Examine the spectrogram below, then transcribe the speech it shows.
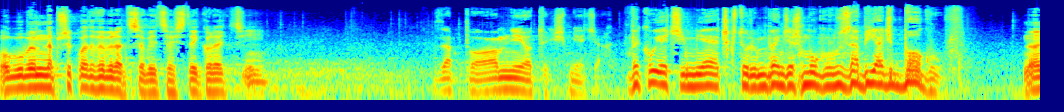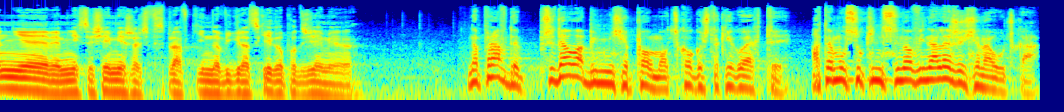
Mógłbym na przykład wybrać sobie coś z tej kolekcji? Zapomnij o tych śmieciach. Wykuję ci miecz, którym będziesz mógł zabijać bogów. No nie wiem, nie chcę się mieszać w sprawki nowigradzkiego podziemia. Naprawdę, przydałaby mi się pomoc kogoś takiego jak ty. A temu sukinsynowi należy się nauczka.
